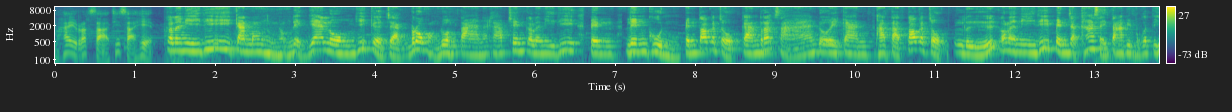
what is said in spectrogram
ำให้รักษาที่สาเหตุ กรณีที่การมองเห็นของเด็กแย่ลงที่เกิดจากโรคของดวงตานะครับ เช่น กรณีที่เป็นเลนส์ขุ่น เป็นต้อกระจก การรักษาโดยการผ่าตัดต้อกระจก หรือกรณีที่เป็นจากค่าสายตาผิดปกติ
